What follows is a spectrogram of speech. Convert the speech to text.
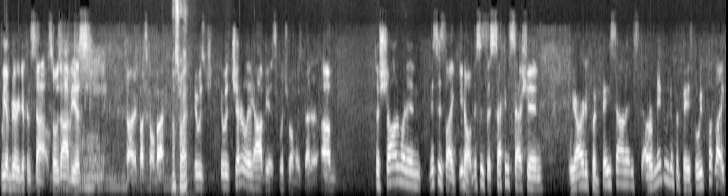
we have very different styles, so it was obvious. Sorry, bus going by. No sweat. It was it was generally obvious which one was better. Um, so Sean went in. This is like you know this is the second session. We already put bass on it, st- or maybe we didn't put bass, but we put like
